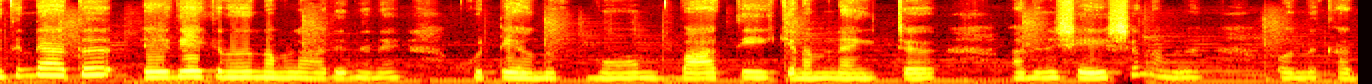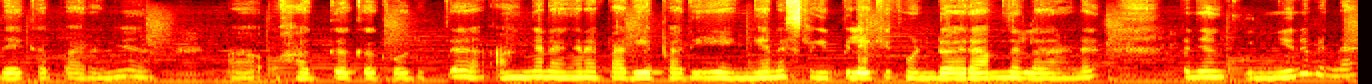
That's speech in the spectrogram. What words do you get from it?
ഇതിന്റെ അകത്ത് എഴുതിയേക്കുന്നത് നമ്മൾ ആദ്യം തന്നെ കുട്ടിയെ ഒന്ന് മോം ബാത്ത് ചെയ്യിക്കണം നൈറ്റ്. അതിനുശേഷം നമ്മൾ ഒന്ന് കഥയൊക്കെ പറഞ്ഞ് ഹഗ്ഗൊക്കെ കൊടുത്ത് അങ്ങനെ അങ്ങനെ പതിയെ പതിയെ എങ്ങനെ സ്ലീപ്പിലേക്ക് കൊണ്ടുവരാം എന്നുള്ളതാണ്. അപ്പം ഞാൻ കുഞ്ഞിന് പിന്നെ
